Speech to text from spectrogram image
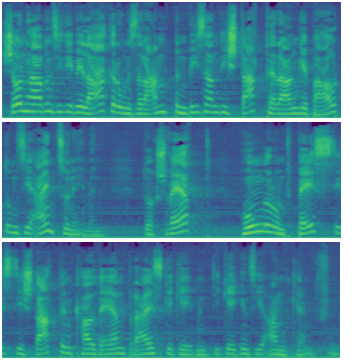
schon haben sie die Belagerungsrampen bis an die Stadt herangebaut, um sie einzunehmen. Durch Schwert, Hunger und Pest ist die Stadt den Chaldäern preisgegeben, die gegen sie ankämpfen.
